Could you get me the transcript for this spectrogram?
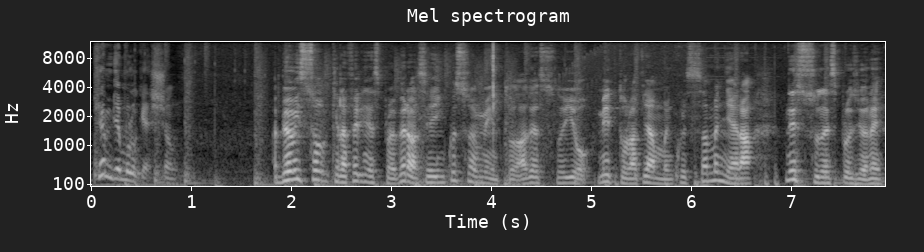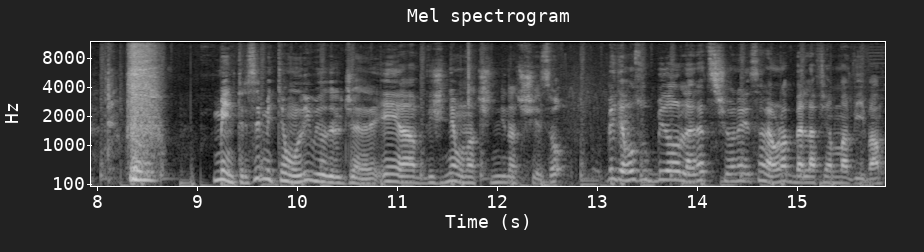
Cambiamo location. Abbiamo visto che la farina esplode, però se in questo momento adesso io metto la fiamma in questa maniera, nessuna esplosione. Mentre se mettiamo un liquido del genere e avviciniamo un accendino acceso, vediamo subito la reazione sarà una bella fiamma viva.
